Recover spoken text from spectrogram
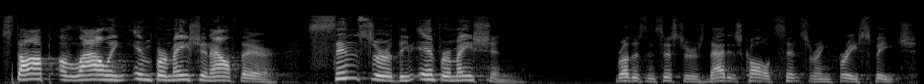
Stop allowing information out there. Censor the information. Brothers and sisters, that is called censoring free speech.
